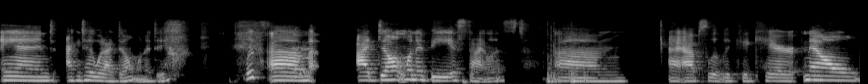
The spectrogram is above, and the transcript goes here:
and I can tell you what I don't want to do. um, I don't want to be a stylist. Um, I absolutely could care. Now,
